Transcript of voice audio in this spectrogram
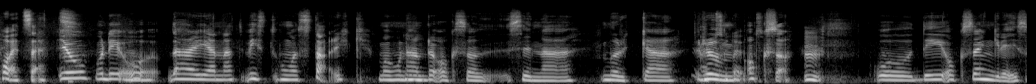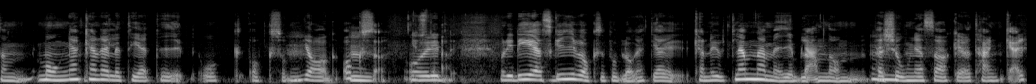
på ett sätt. Jo, och det, och det här igen att visst hon var stark men hon hade också sina mörka rum Absolut. också. Mm. Och det är också en grej som många kan relatera till och, och som jag också. och, Mm. det. det, och det är det jag skriver också på bloggen att jag kan utlämna mig ibland om Mm. personliga saker och tankar.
